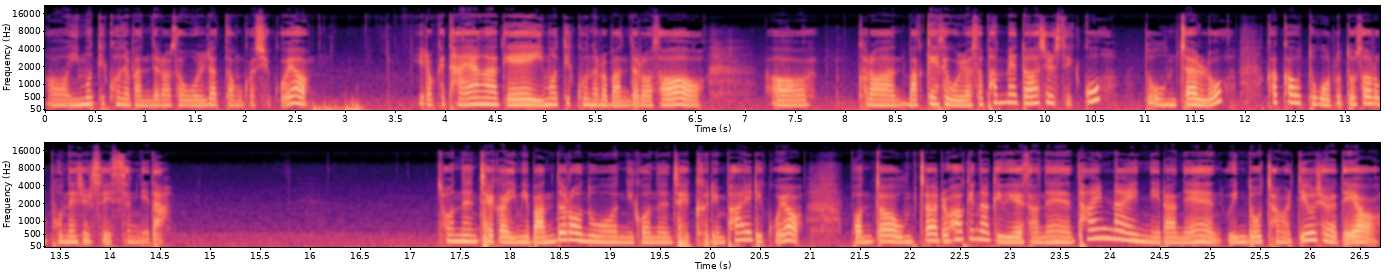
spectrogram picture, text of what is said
어, 이모티콘을 만들어서 올렸던 것이고요. 이렇게 다양하게 이모티콘으로 만들어서 어, 그런 마켓에 올려서 판매도 하실 수 있고 또 움짤로 카카오톡으로도 서로 보내실 수 있습니다. 저는 제가 이미 만들어 놓은 이거는 제 그림 파일이고요. 먼저 움짤을 확인하기 위해서는 타임라인이라는 윈도우 창을 띄우셔야 돼요.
